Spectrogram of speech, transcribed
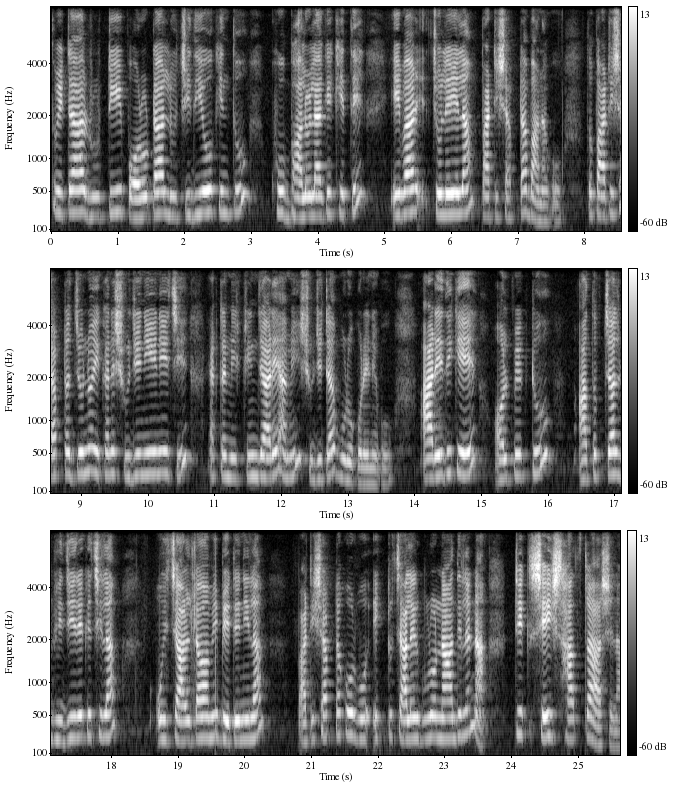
তো এটা রুটি, পরোটা, লুচি দিয়েও কিন্তু খুব ভালো লাগে খেতে। এবার চলে এলাম পাটিসাপটা বানাবো। তো পাটিসাপটার জন্য এখানে সুজি নিয়ে নিয়েছি। একটা মিক্সিং জারে আমি সুজিটা গুঁড়ো করে নেব। আর এদিকে অল্প একটু আতপ চাল ভিজিয়ে রেখেছিলাম। ওই চালটাও আমি বেটে নিলাম। পাটিসাপটা করব, একটু চালের গুঁড়ো না দিলে না ঠিক সেই স্বাদটা আসে না।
